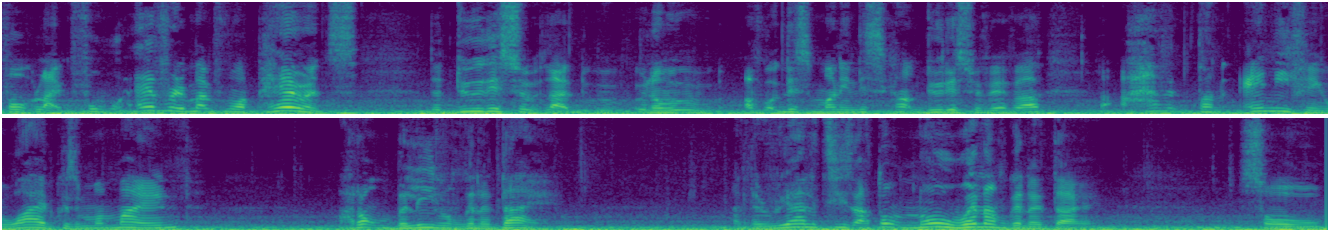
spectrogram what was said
for like, for whatever it might be, for my parents that do this? Like, you know, I've got this money this account, do this with it. Like, I haven't done anything. Why? Because in my mind, I don't believe I'm gonna die, and the reality is, I don't know when I'm gonna die. So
